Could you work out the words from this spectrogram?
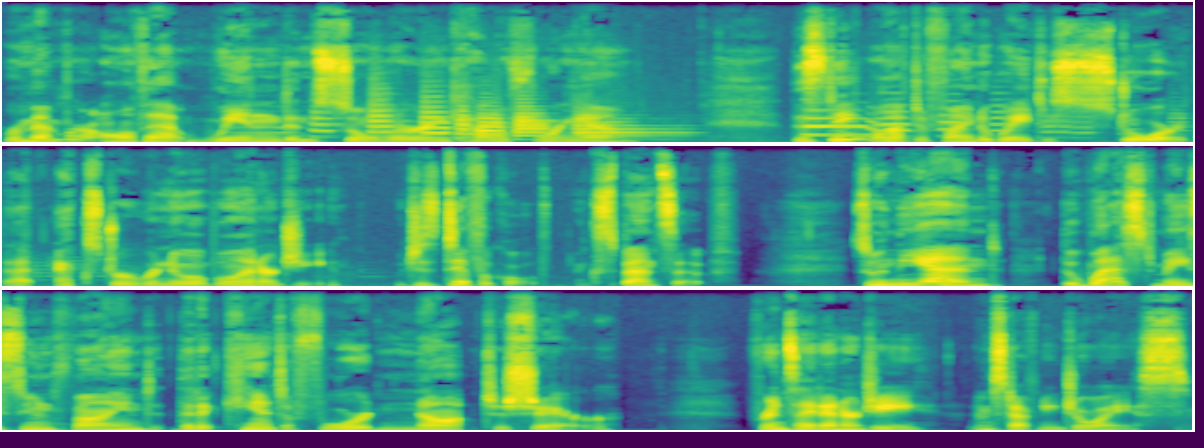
remember all that wind and solar in California? The state will have to find a way to store that extra renewable energy, which is difficult, expensive. So, in the end, the West may soon find that it can't afford not to share. For Inside Energy, I'm Stephanie Joyce.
